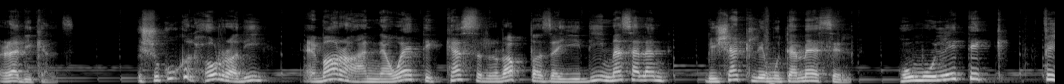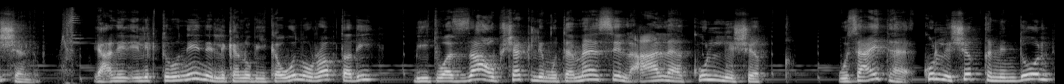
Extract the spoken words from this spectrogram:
radicals الشقوق الحرة دي عبارة عن نواتج كسر رابطة زي دي مثلا بشكل متماثل homolytic fission يعني الإلكترونين اللي كانوا بيكونوا الرابطة دي بيتوزعوا بشكل متماثل على كل شق. وساعتها كل شق من دول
